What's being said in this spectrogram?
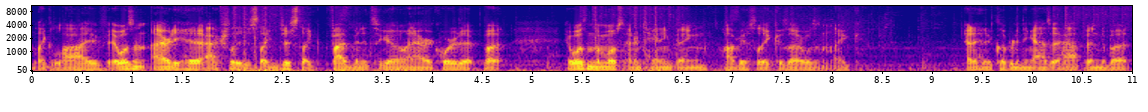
like live. It wasn't, I already hit it actually just like, just like five minutes ago and I recorded it, but it wasn't the most entertaining thing, obviously, because I wasn't like, I didn't hit a clip or anything as it happened, but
